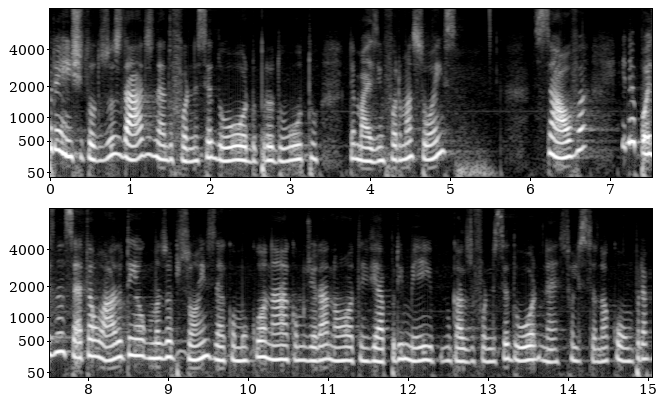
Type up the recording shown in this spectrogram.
preenche todos os dados né, do fornecedor, do produto, demais informações, salva e depois na seta ao lado tem algumas opções, né, como clonar, como gerar nota, enviar por e-mail, no caso do fornecedor, né, solicitando a compra.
